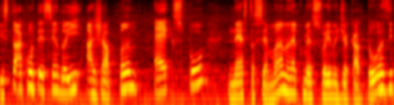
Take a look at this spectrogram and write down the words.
está acontecendo aí a Japan Expo, nesta semana, né? Começou aí no dia 14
